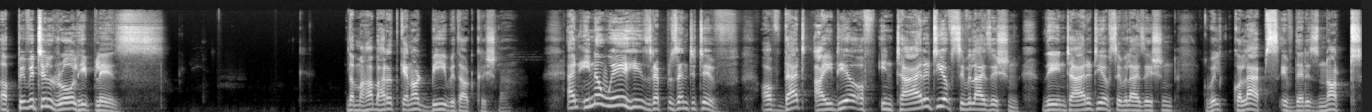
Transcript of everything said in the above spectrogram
A pivotal role he plays. The Mahabharata cannot be without Krishna. And in a way, he is representative of that idea of entirety of civilization. The entirety of civilization will collapse if there is not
